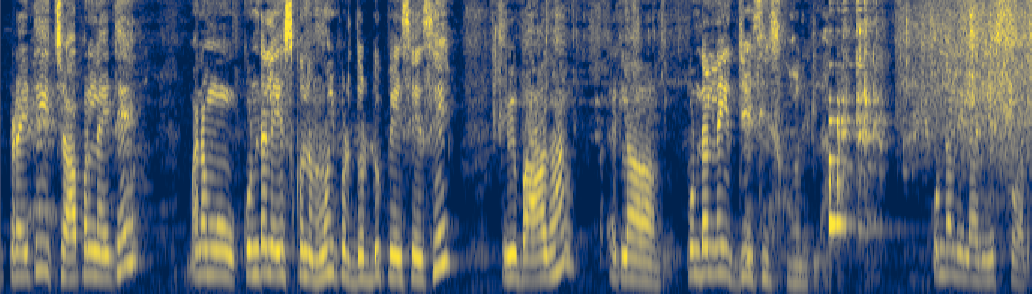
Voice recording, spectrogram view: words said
ఇప్పుడైతే ఈ చేపలను అయితే మనము కుండలు వేసుకున్నాము. ఇప్పుడు దొడ్డు పేసేసి ఇవి బాగా ఇట్లా కుండల్ని ఇది చేసేసుకోవాలి ఇట్లా. కుండలు ఇలా చేసుకోవాలి.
